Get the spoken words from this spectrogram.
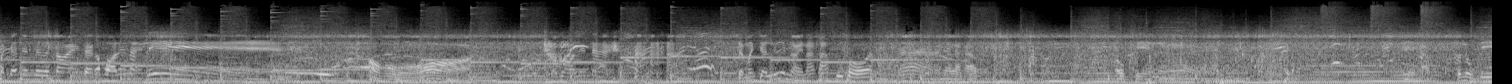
มันจะเนืดๆหน่อย แต่ก็พอเล่นได้นี่ โอ้โหก็พอเล่นได้ แต่มันจะลื่นหน่อยนะครับทุกคน อ่า นี่แหละครับ โอเคนี่ครับ สนุกดี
